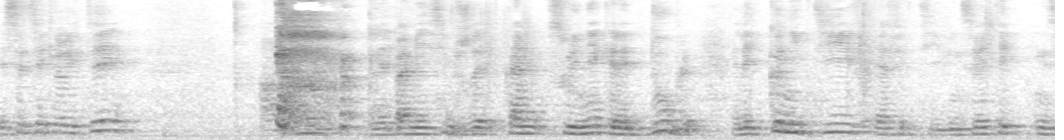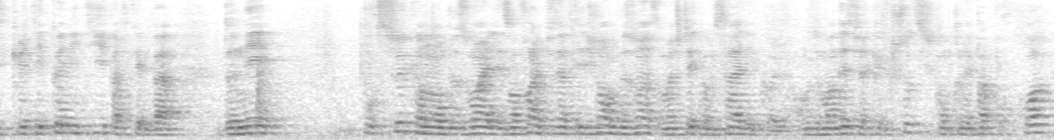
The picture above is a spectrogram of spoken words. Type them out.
Et cette sécurité, ah, je ne l'ai pas mis ici, mais je voudrais quand même souligner qu'elle est double. Elle est cognitive et affective. Une sécurité, cognitive parce qu'elle va donner, pour ceux qui en ont besoin, et les enfants les plus intelligents ont besoin, ils sont achetés comme ça à l'école. On me demandait de faire quelque chose, si je ne comprenais pas pourquoi,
